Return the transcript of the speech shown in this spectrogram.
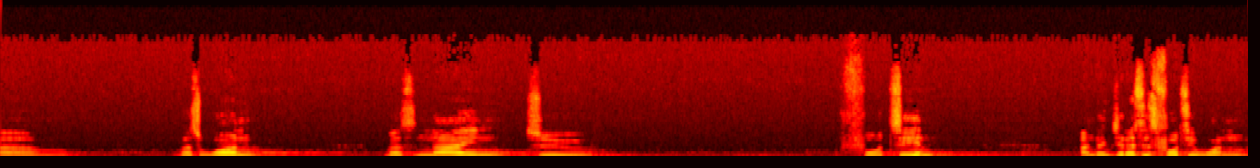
um, verse 1, verse 9 to 14. And then Genesis 41,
